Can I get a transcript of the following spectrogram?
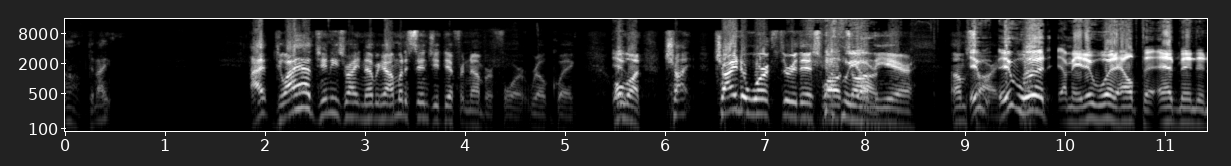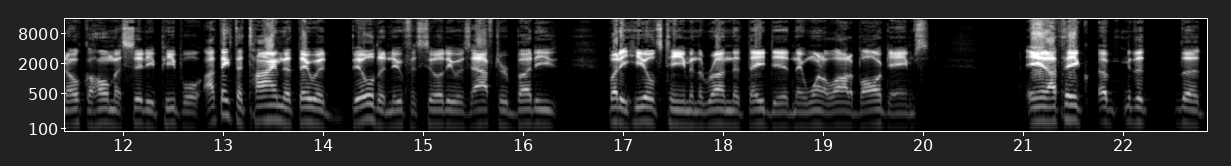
Oh, did I? I do I have Jenny's right number here? I'm going to send you a different number for it real quick. Hold it, on, Try, trying to work through this while it's on are. the air. I'm sorry. It, it, would. I mean, it would help the Edmond and Oklahoma City people. I think the time that they would build a new facility was after Buddy Buddy Hield's team and the run that they did, and they won a lot of ball games. And I think uh, the the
